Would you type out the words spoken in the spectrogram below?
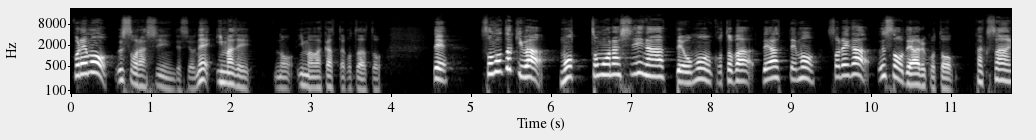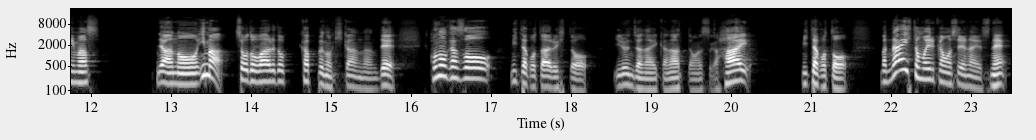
これも嘘らしいんですよね。今での今分かったことだと。でその時はもっともらしいなって思う言葉であってもそれが嘘であることたくさんあります。であの今ちょうどワールドカップの期間なんでこの画像を見たことある人いるんじゃないかなって思いますがはい。見たこと、まあ、ない人もいるかもしれないですね。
